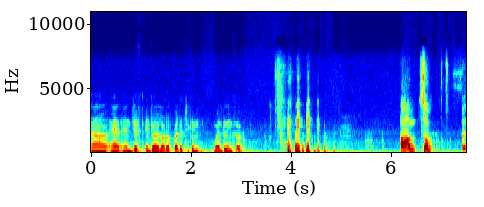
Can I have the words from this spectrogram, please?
uh, and, and just enjoy a lot of butter chicken while doing so. Um, so, uh,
